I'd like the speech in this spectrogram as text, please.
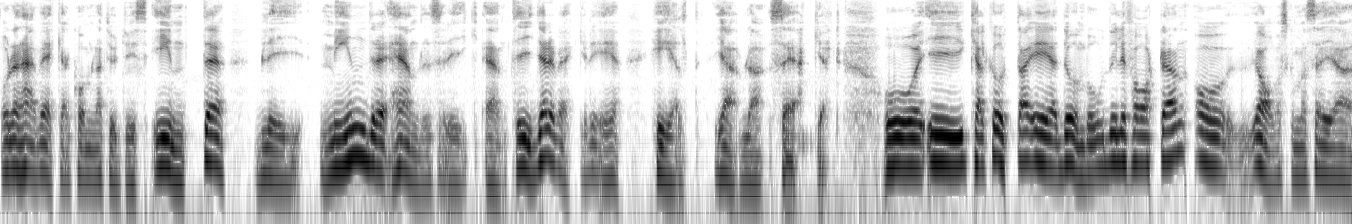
Och den här veckan kommer naturligtvis inte bli mindre händelserik än tidigare veckor. Det är helt jävla säkert. Och i Calcutta är Dumbodil i farten och ja, vad ska man säga?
